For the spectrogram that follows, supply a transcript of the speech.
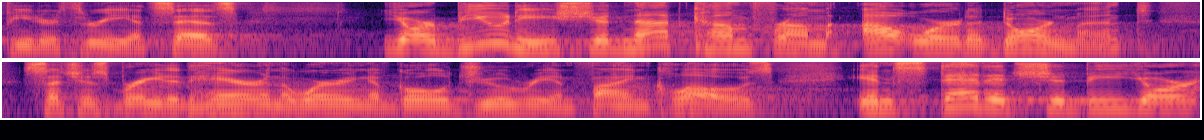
Peter 3. It says, Your beauty should not come from outward adornment, such as braided hair and the wearing of gold jewelry and fine clothes. Instead, it should be your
